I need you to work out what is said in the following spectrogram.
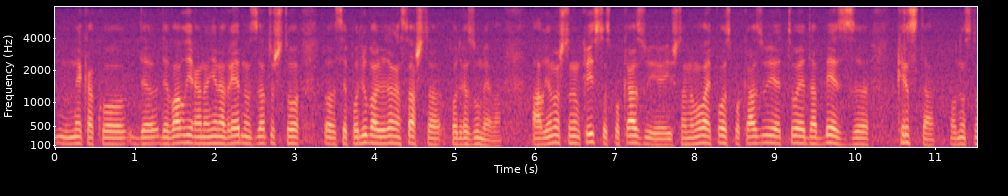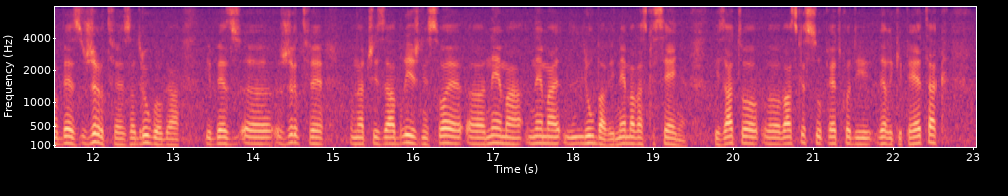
nekako devalirana njena vrednost zato što se pod ljubavlju danas svašta podrazumeva. Ali ono što nam Hristos pokazuje i što nam ovaj post pokazuje, to je da bez krsta, odnosno bez žrtve za drugoga i bez žrtve znači, za bližnje svoje nema, nema ljubavi, nema vaskrsenja. I zato Vaskrsu prethodi veliki petak,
